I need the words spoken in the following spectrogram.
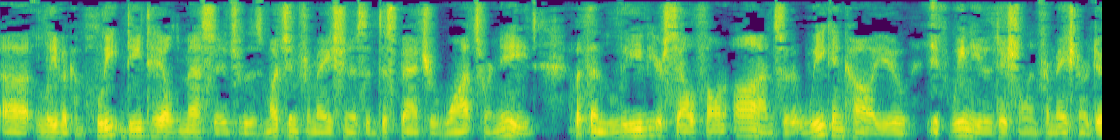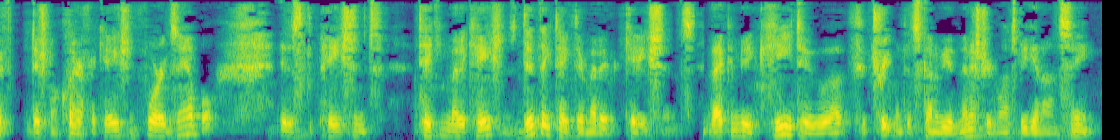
uh, leave a complete detailed message with as much information as the dispatcher wants or needs, but then leave your cell phone on so that we can call you if we need additional information or additional clarification. For example, is the patient taking medications. Did they take their medications? That can be key to, uh, to treatment that's going to be administered once we get on scene.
